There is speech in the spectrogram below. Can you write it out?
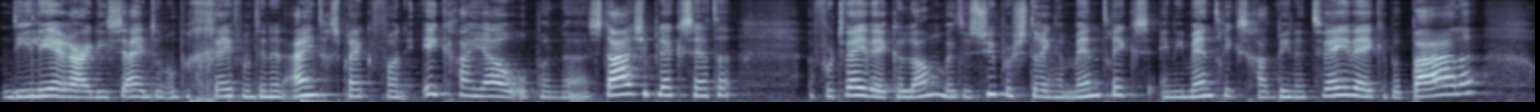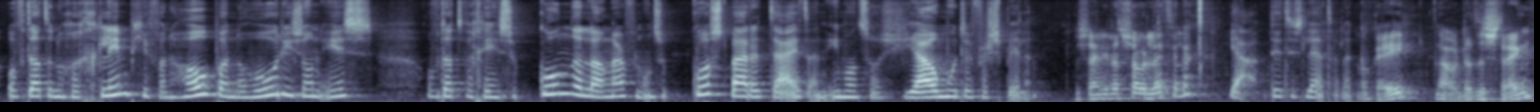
Die leraar die zei toen op een gegeven moment in een eindgesprek van... ik ga jou op een uh, stageplek zetten voor twee weken lang met een super strenge mentrix. En die mentrix gaat binnen twee weken bepalen of dat er nog een glimpje van hoop aan de horizon is... of dat we geen seconde langer van onze kostbare tijd aan iemand zoals jou moeten verspillen. Zijn die dat zo letterlijk? Ja, dit is letterlijk. Oké, nou dat is streng.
